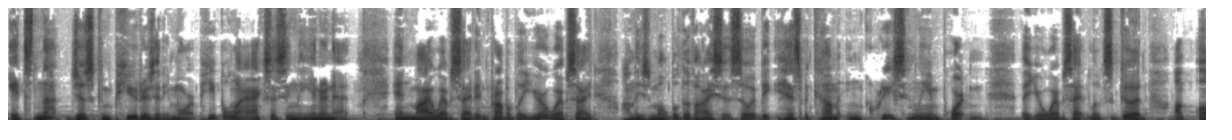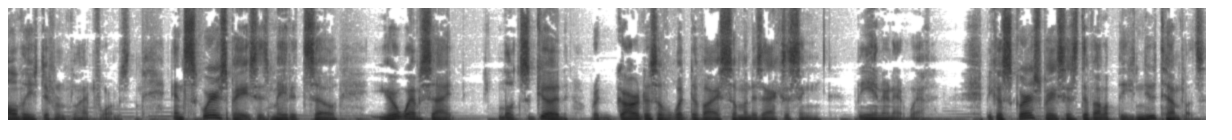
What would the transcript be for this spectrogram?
It's not just computers anymore. People are accessing the internet and my website and probably your website on these mobile devices. So it be- has become increasingly important that your website looks good on all these different platforms. And Squarespace has made it so your website looks good regardless of what device someone is accessing the internet with because Squarespace has developed these new templates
